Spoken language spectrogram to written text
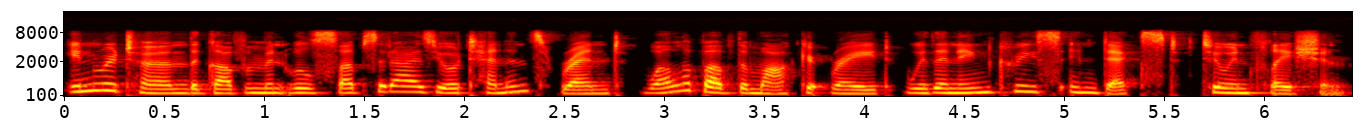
In return, the government will subsidize your tenant's rent well above the market rate with an increase indexed to inflation.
